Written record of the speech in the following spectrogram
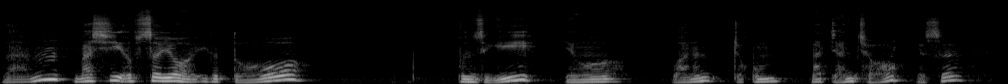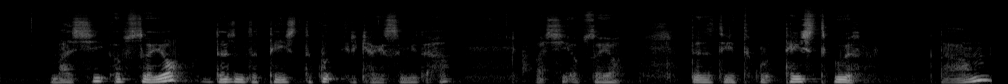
그 다음 맛이 없어요. 이것도 분석이 영어와는 조금 맞지 않죠. 그래서 맛이 없어요. Doesn't taste good 이렇게 하겠습니다. 맛이 없어요. doesn't taste good. taste good. 그다음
